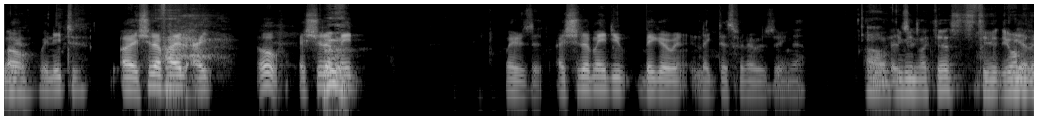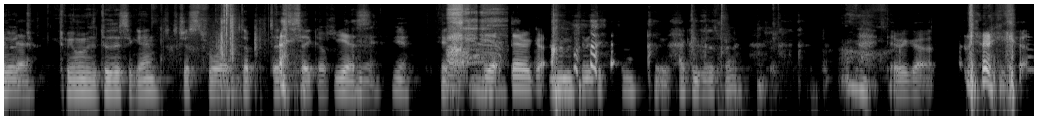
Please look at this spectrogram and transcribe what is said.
Oh, oh we need to. Oh, I should have had. I. Oh, I should have made. Where is it? I should have made you bigger when, like this when I was doing that. Oh, you mean okay. like this? Do you, do you want Yeah, me to like do it? That. Do you want me to do this again, just for the, the sake of? Yes. Yeah. Yeah. yeah. Yeah, there we go. Let me- let me take- uh, I can do this better. There we go. There we go.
